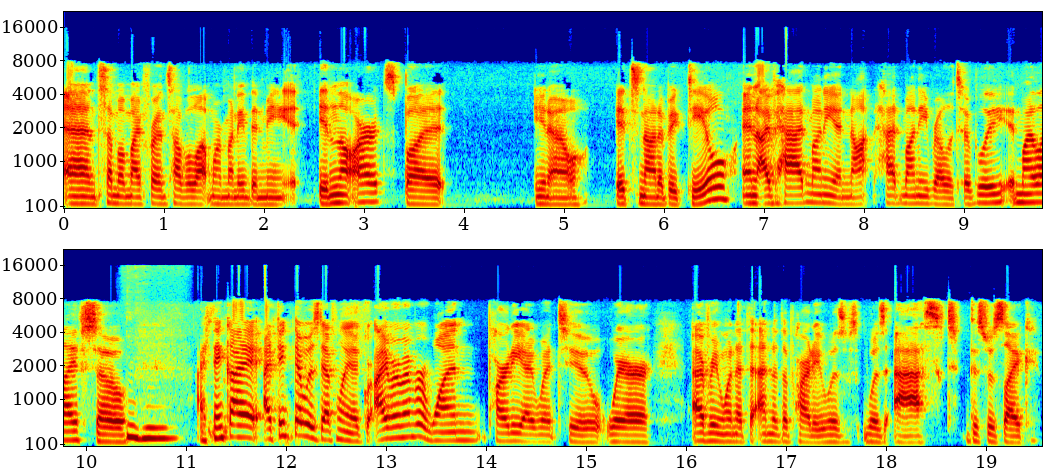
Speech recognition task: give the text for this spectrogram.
and some of my friends have a lot more money than me in the arts, but you know, it's not a big deal. And I've had money and not had money relatively in my life, so mm-hmm. I think I I think there was definitely a. I remember one party I went to where everyone at the end of the party was was asked. This was like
